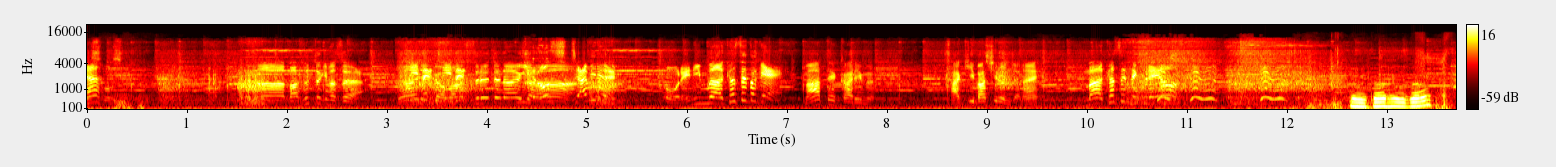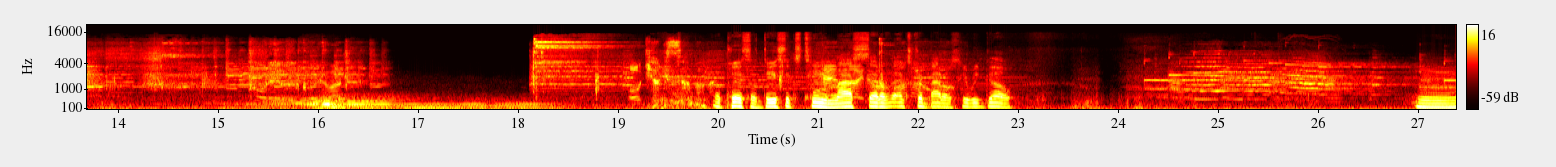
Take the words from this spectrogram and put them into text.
キラキラああバフっときます。何か忘れてないかな。よしジャミル俺に任せとけ。待てカリム。先走るんじゃない。任せてくれよ。Here we go, here we go. これは Okay, so day 16, last set of extra battles. Here we go. Hmm.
